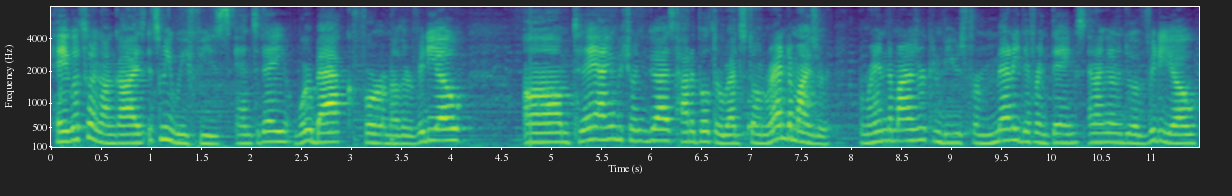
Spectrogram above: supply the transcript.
Hey, what's going on guys? It's me, Wifies, and today we're back for another video. Um, today I'm going to be showing you guys how to build a redstone randomizer. A randomizer can be used for many different things, and I'm going to do a video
